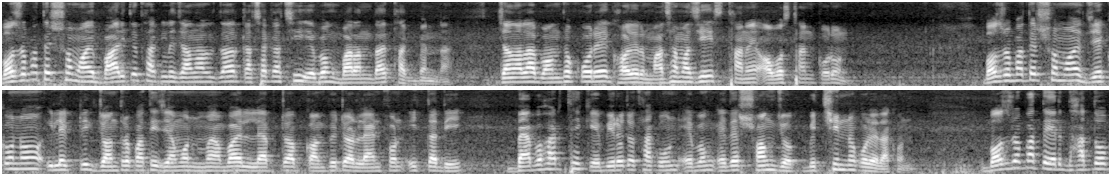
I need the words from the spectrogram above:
বজ্রপাতের সময় বাড়িতে থাকলে জানালার কাছাকাছি এবং বারান্দায় থাকবেন না। জানালা বন্ধ করে ঘরের মাঝামাঝি স্থানে অবস্থান করুন। বজ্রপাতের সময় যে কোনো ইলেকট্রিক যন্ত্রপাতি যেমন মোবাইল, ল্যাপটপ, কম্পিউটার, ল্যান্ডফোন ইত্যাদি ব্যবহার থেকে বিরত থাকুন এবং এদের সংযোগ বিচ্ছিন্ন করে রাখুন। বজ্রপাতের ধাতব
